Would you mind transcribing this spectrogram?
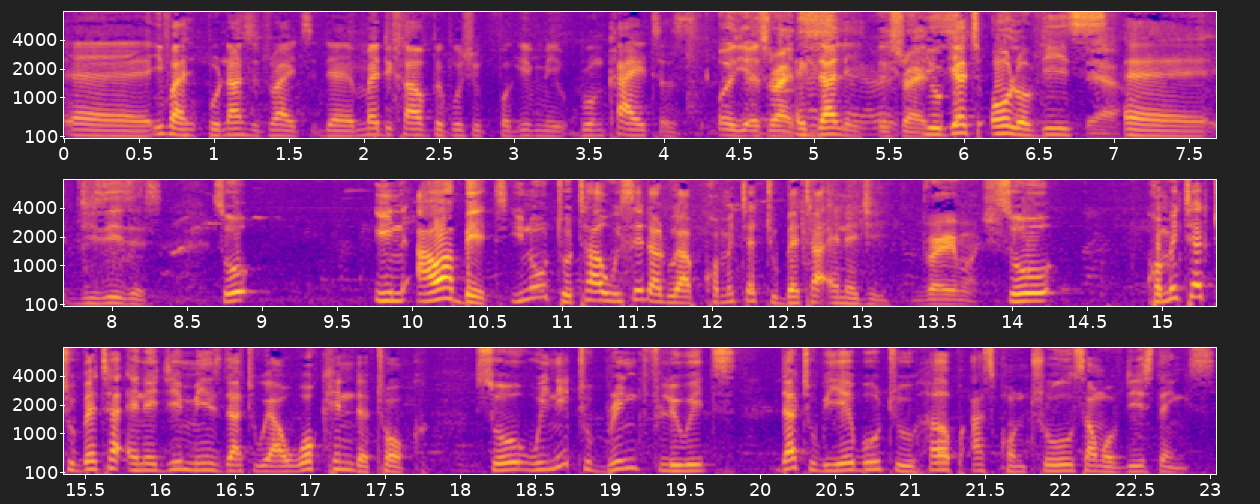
uh, if I pronounce it right, the medical people should forgive me, bronchitis. Oh, yes, right. Exactly. That's right. You get all of these Yeah. uh, diseases. So, in our bit, you know, Total, we say that we are committed to better energy. very much. So, committed to better energy means that we are walking the talk. So, we need to bring fluids that will be able to help us control some of these things.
